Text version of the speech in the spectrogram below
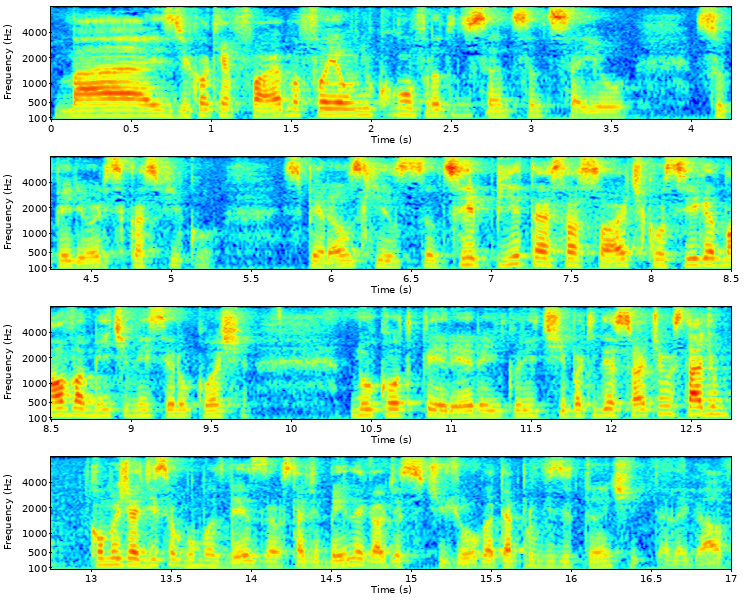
mas de qualquer forma foi o único confronto do Santos. O Santos saiu superior e se classificou. Esperamos que o Santos repita essa sorte, consiga novamente vencer o Coxa no Couto Pereira, em Curitiba, que de sorte é um estádio, como eu já disse algumas vezes, é um estádio bem legal de assistir jogo, até para o visitante é legal.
